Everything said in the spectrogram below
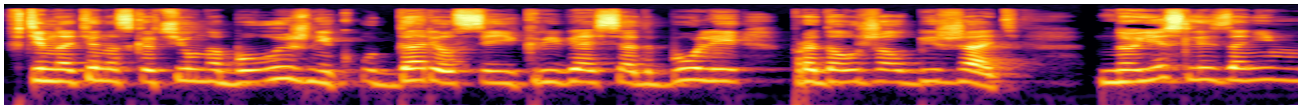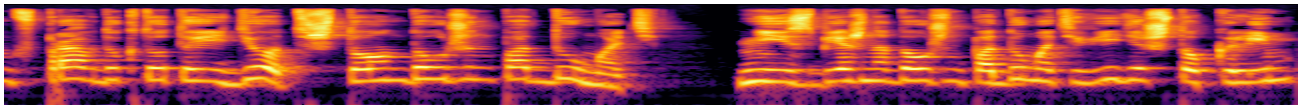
В темноте наскочил на булыжник, ударился и, кривясь от боли, продолжал бежать. Но если за ним вправду кто-то идет, что он должен подумать? Неизбежно должен подумать, видя, что Клим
